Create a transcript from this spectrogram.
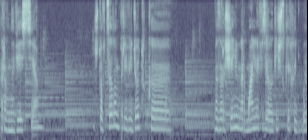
равновесие, что в целом приведет к возвращению нормальной физиологической ходьбы.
